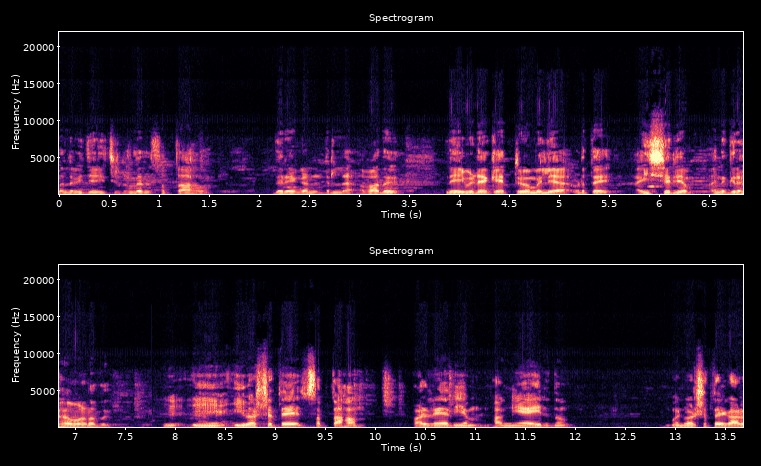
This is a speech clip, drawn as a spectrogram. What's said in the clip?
നല്ല വിജയിച്ചിട്ടുള്ളൊരു സപ്താഹം ഇതുവരെയും കണ്ടിട്ടില്ല. അപ്പോൾ അത് ദേവിയുടെയൊക്കെ ഏറ്റവും വലിയ ഇവിടുത്തെ ഐശ്വര്യം അനുഗ്രഹമാണത്. ഈ ഈ വർഷത്തെ സപ്താഹം വളരെയധികം ഭംഗിയായിരുന്നു. മുൻ വർഷത്തേക്കാൾ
